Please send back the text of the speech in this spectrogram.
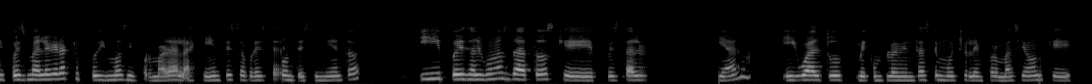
y pues me alegra que pudimos informar a la gente sobre este acontecimiento y pues algunos datos que pues tal vez igual tú me complementaste mucho la información que,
